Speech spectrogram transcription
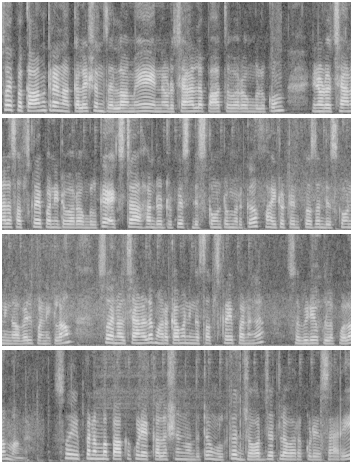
ஸோ இப்போ காமிக்கிற நான் கலெக்ஷன்ஸ் எல்லாமே என்னோட சேனலை பார்த்து வரவங்களுக்கும் என்னோடய சேனலை சப்ஸ்கிரைப் பண்ணிட்டு வரவங்களுக்கு எக்ஸ்ட்ரா ஹண்ட்ரட் ருபீஸ் டிஸ்கவுண்ட்டும் இருக்குது five to ten percent discount நீங்கள் அவைல் பண்ணிக்கலாம். ஸோ என்னோடய சேனலை மறக்காமல் நீங்கள் சப்ஸ்கிரைப் பண்ணுங்கள் ஸோ வீடியோக்குள்ளே போகலாம் வாங்க. ஸோ இப்போ நம்ம பார்க்கக்கூடிய கலெக்ஷன் வந்துட்டு உங்களுக்கு ஜார்ஜெட்டில் வரக்கூடிய சாரீ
